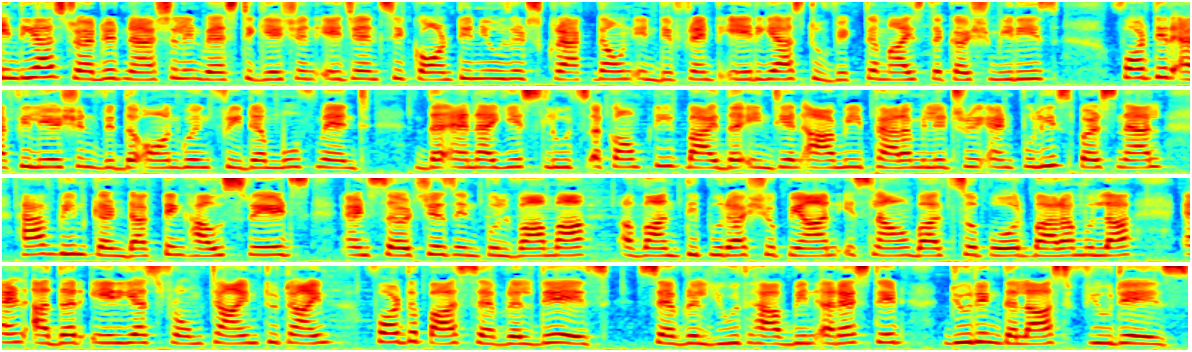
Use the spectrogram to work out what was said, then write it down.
India's dreaded National Investigation Agency continues its crackdown in different areas to victimize the Kashmiris for their affiliation with the ongoing freedom movement. The NIA sleuths, accompanied by the Indian Army, paramilitary and police personnel, have been conducting house raids and searches in Pulwama, Avantipura, Shopian, Islamabad, Sopor, Baramulla and other areas from time to time for the past several days. Several youth have been arrested during the last few days.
